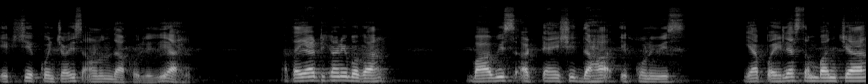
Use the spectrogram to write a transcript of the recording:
एकशे एकोणचाळीस आणून दाखवलेली आहे. आता या ठिकाणी बघा बावीस अठ्ठ्याऐंशी दहा एकोणवीस या पहिल्या स्तंभांच्या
